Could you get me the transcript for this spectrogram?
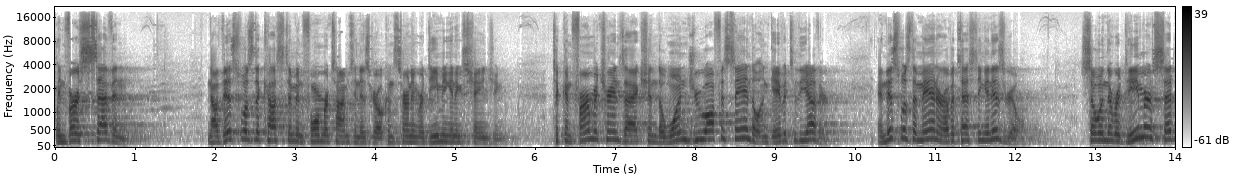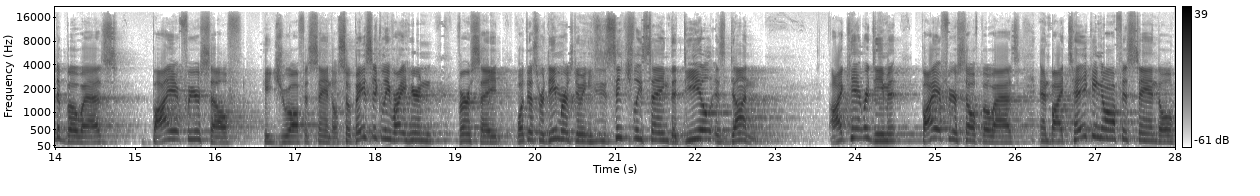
In verse 7, now this was the custom in former times in Israel concerning redeeming and exchanging. To confirm a transaction, the one drew off his sandal and gave it to the other. And this was the manner of attesting in Israel. So when the Redeemer said to Boaz, Buy it for yourself. He drew off his sandal. So basically, right here in verse 8, what this Redeemer is doing, he's essentially saying the deal is done. I can't redeem it. Buy it for yourself, Boaz. And by taking off his sandal,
